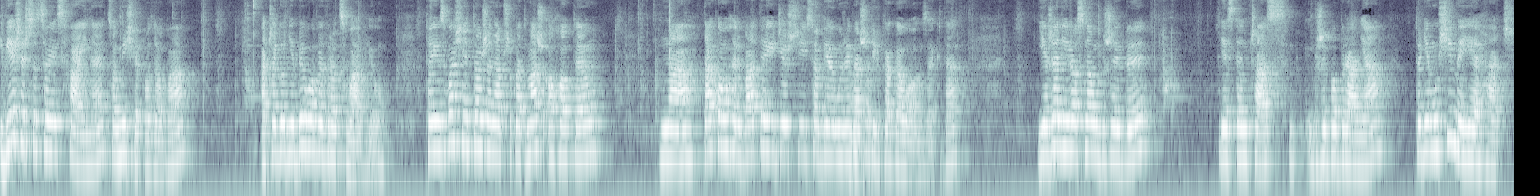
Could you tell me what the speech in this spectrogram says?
I wiesz jeszcze, co jest fajne, co mi się podoba, a czego nie było we Wrocławiu. To jest właśnie to, że na przykład masz ochotę na taką herbatę, idziesz i sobie urywasz No tak. kilka gałązek, tak? Jeżeli rosną grzyby, jest ten czas grzybobrania, to nie musimy jechać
